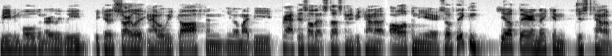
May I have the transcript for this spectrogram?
maybe even hold an early lead because Charlotte can have a week off and you know might be practice. All that stuff's going to be kind of all up in the air. So if they can get up there and they can just kind of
